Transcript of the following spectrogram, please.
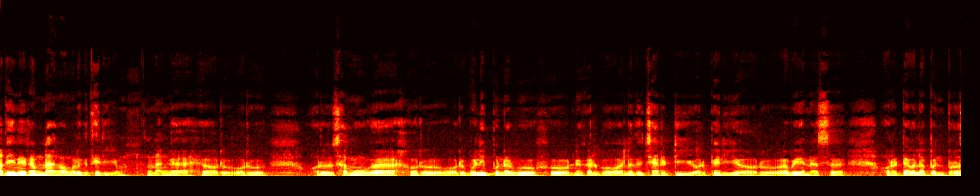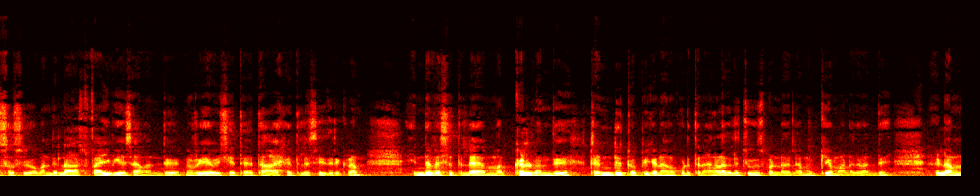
அதே நேரம் நாங்கள் உங்களுக்கு தெரியும். நாங்கள் ஒரு ஒரு ஒரு சமூக ஒரு ஒரு விழிப்புணர்வு நிகழ்வோ அல்லது சேரிட்டி ஒரு பெரிய ஒரு அவேர்னஸ் ஒரு டெவலப்மெண்ட் ப்ராசஸையோ வந்து லாஸ்ட் ஃபைவ் இயர்ஸாக வந்து நிறைய விஷயத்தை தாயகத்தில் செய்திருக்கிறோம். இந்த விஷயத்தில் மக்கள் வந்து ரெண்டு டாப்பிக்கை நாங்கள் கொடுத்துனாங்க அதில் சூஸ் பண்ணதில் முக்கியமானது வந்து இளம்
